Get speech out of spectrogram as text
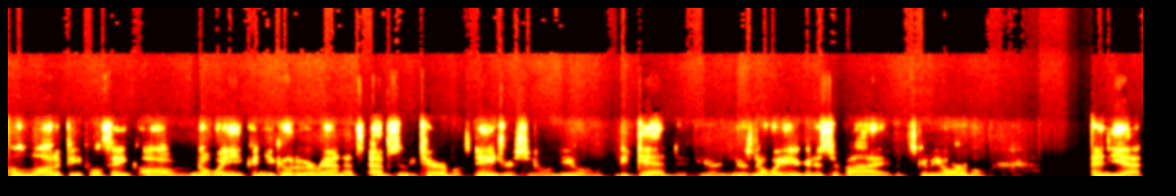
a lot of people think, "Oh, no way can you go to Iran. That's absolutely terrible. It's dangerous. You'll you'll be dead. You're, there's no way you're going to survive. It's going to be horrible." And yet,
